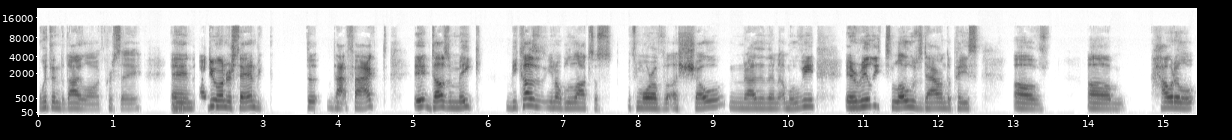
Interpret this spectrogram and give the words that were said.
within the dialogue per se. Mhm. And I do understand the, that fact. It does make because you know Blue Locks is it's more of a show rather than a movie. It really slows down the pace of um how like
